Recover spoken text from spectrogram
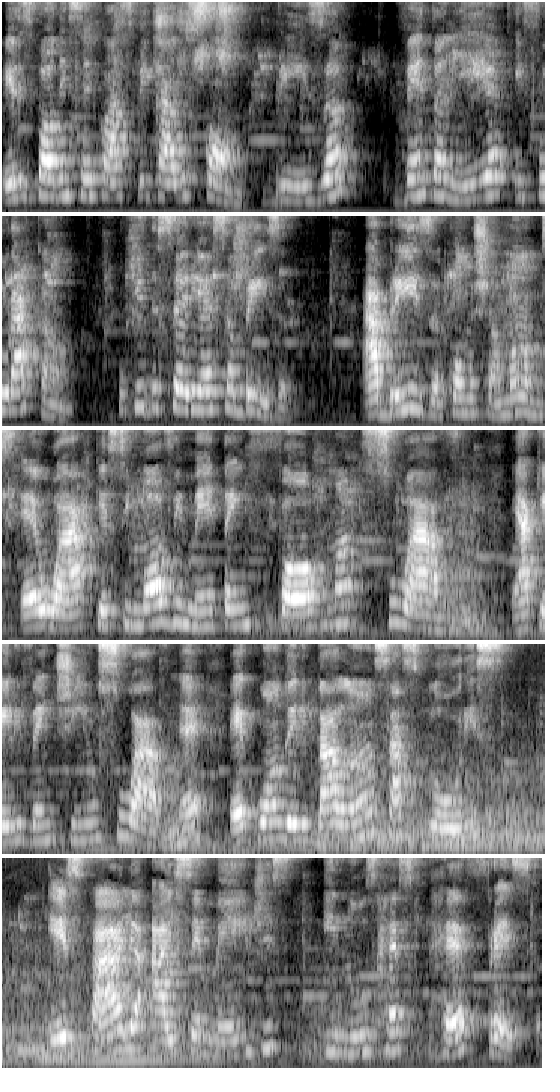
Eles podem ser classificados como brisa, ventania e furacão. O que seria essa brisa? A brisa, como chamamos, é o ar que se movimenta em forma suave. É aquele ventinho suave, né? É quando ele balança as flores, espalha as sementes e nos refresca,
